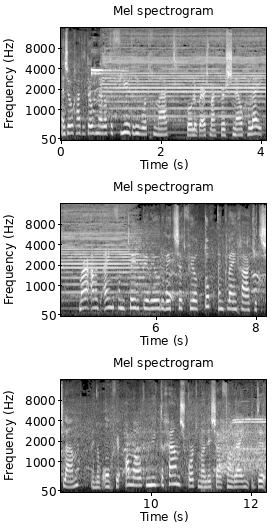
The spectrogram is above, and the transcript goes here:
En zo gaat het ook nadat de 4-3 wordt gemaakt. Polar Bears maakt weer snel gelijk. Maar aan het einde van de tweede periode weet ZVL toch een klein gaatje te slaan. Met nog ongeveer anderhalf minuut te gaan scoort Melissa van Rijn de 5-4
